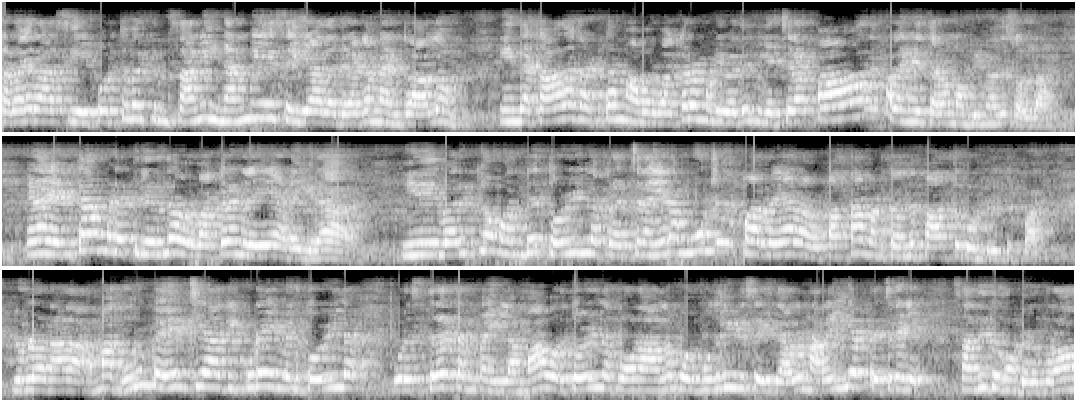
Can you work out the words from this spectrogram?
கடகராசியை பொறுத்தவரைக்கும் சனி நன்மையை செய்யாத கிரகம் என்றாலும் இந்த காலகட்டம் அவர் வக்ரம் முடிவது மிகச் சிறப்பான பலனை தரும் அப்படின்னு வந்து சொல்லலாம். ஏன்னா எட்டாம் இடத்திலிருந்து அவர் வக்கர நிலையை அடைகிறார். இது வரைக்கும் வந்து தொழிலில் பிரச்சனை. ஏன்னா மூன்றாம் பார்வையால் அவர் பத்தாம் இடத்தை வந்து பார்த்து கொண்டிருந்திருப்பார். இவ்வளோ நாளாக அம்மா குரு பயிற்சியாகி கூட எங்களுக்கு தொழிலில் ஒரு ஸ்திரத்தன்மை இல்லைம்மா ஒரு தொழிலில் போனாலும் ஒரு முதலீடு செய்தாலும் நிறைய பிரச்சனைகள் சந்தித்து கொண்டிருக்கிறோம்.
